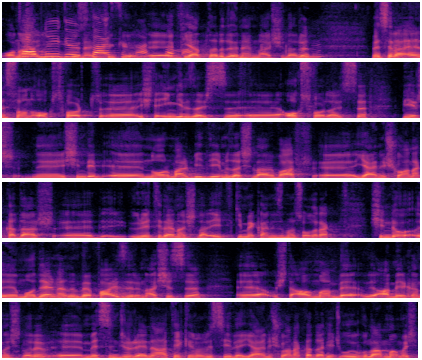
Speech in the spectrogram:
ona Tabloyu yönel. Çünkü e, tamam. fiyatları da önemli aşıların. Hı hı. Mesela en son Oxford e, işte İngiliz aşısı, e, Oxford aşısı bir e, şimdi normal bildiğimiz aşılar var. Yani şu ana kadar üretilen aşılar etki mekanizması olarak. Şimdi Moderna'nın ve Pfizer'ın aşısı işte Alman ve Amerikan aşıları e, messenger RNA teknolojisiyle yani şu ana kadar hiç uygulanmamış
